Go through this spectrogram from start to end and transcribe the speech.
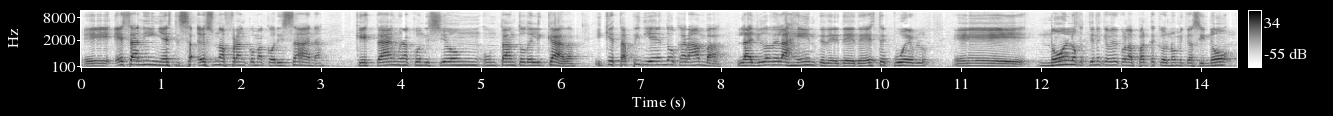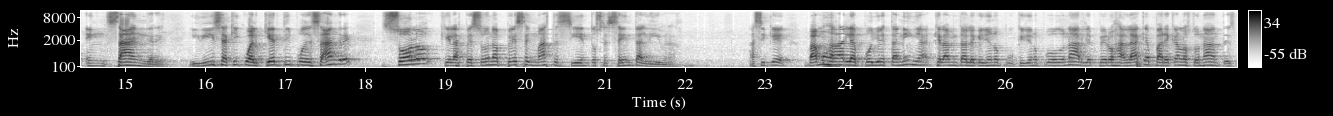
Eh, esa niña es una franco-macorizana que está en una condición un tanto delicada y que está pidiendo, caramba, la ayuda de la gente de, este pueblo, eh, no en lo que tiene que ver con la parte económica, sino en sangre. Y dice aquí cualquier tipo de sangre Solo que las personas pesen más de 160 libras. Así que vamos a darle apoyo a esta niña, que lamentable que yo no, que yo no puedo donarle, pero ojalá que aparezcan los donantes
